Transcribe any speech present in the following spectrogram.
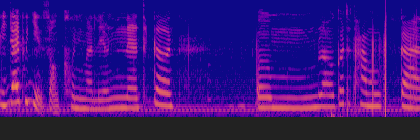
วิได้ผู้หญิงสองคนมาแล้วนะถ้าเกินเอิมเราก็จะทำการ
